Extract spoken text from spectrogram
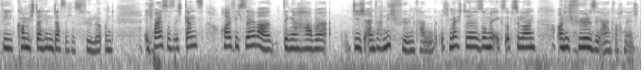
wie komme ich dahin, dass ich es fühle. Und ich weiß, dass ich ganz häufig selber Dinge habe, die ich einfach nicht fühlen kann. Ich möchte Summe XY und ich fühle sie einfach nicht.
